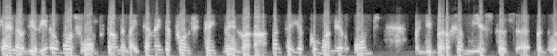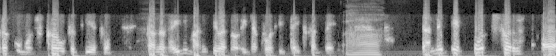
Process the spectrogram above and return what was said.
ken nou die rede om ons vir hom staan en hy kan eintlik vir ons tyd wen want daar kan tye kom wanneer ons die burgemeesters uh, benodig om ons skou te teken. Dan is hy die mannetjie wat nou eintlik vir die tyd gaan wen Ah. dan het ek ook vir uh,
